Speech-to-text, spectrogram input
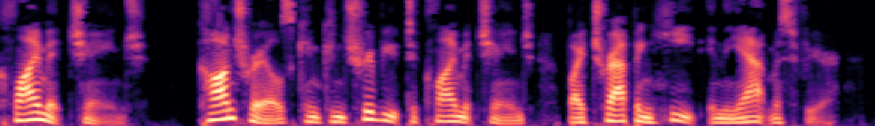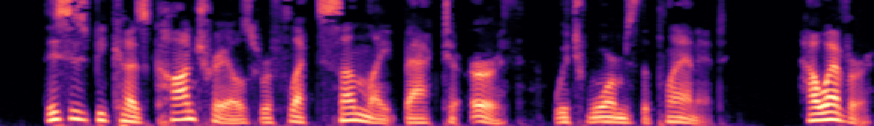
Climate change. Contrails can contribute to climate change by trapping heat in the atmosphere. This is because contrails reflect sunlight back to Earth, which warms the planet. However,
